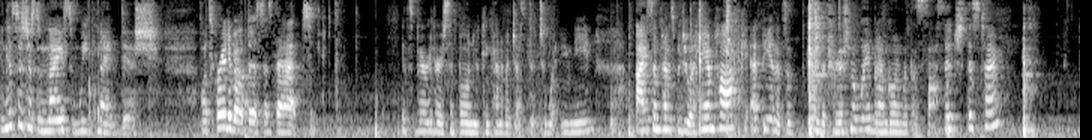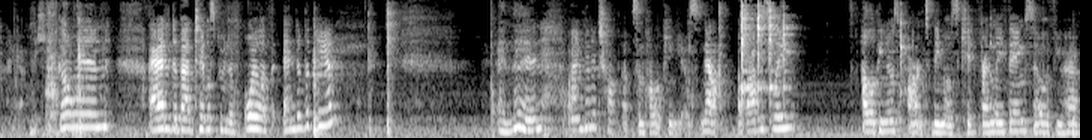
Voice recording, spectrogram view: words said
And this is just a nice weeknight dish. What's great about this is that it's very, very simple and you can kind of adjust it to what you need. I sometimes would do a ham hock at the end. That's a, kind of the traditional way, but I'm going with a sausage this time. I got the heat going. I added about a tablespoon of oil at the end of the pan. And then I'm gonna chop up some jalapenos. Now, obviously, jalapenos aren't the most kid-friendly thing, so if you have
